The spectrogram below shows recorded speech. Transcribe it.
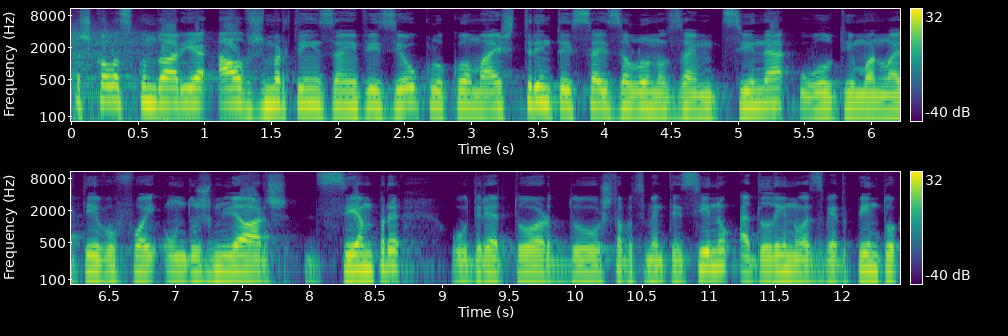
A Escola Secundária Alves Martins em Viseu colocou mais 36 alunos em Medicina. O último ano letivo foi um dos melhores de sempre. O diretor do estabelecimento de ensino, Adelino Azevedo Pinto,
